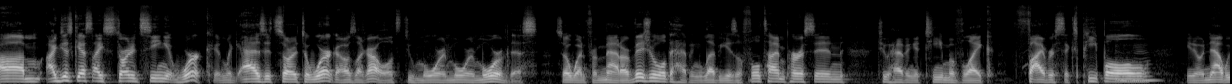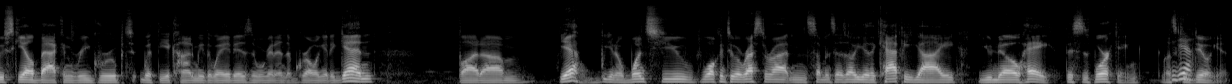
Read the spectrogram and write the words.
Um, I just guess I started seeing it work, and like as it started to work, I was like, oh, let's do more and more and more of this. So it went from Matt our visual to having Levy as a full-time person to having a team of like five or six people. You know, now we've scaled back and regrouped with the economy the way it is, and we're going to end up growing it again. But um, yeah, you know, once you walk into a restaurant and someone says, "Oh, you're the Cappy guy," you know, hey, this is working. Let's Yeah. keep doing it.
